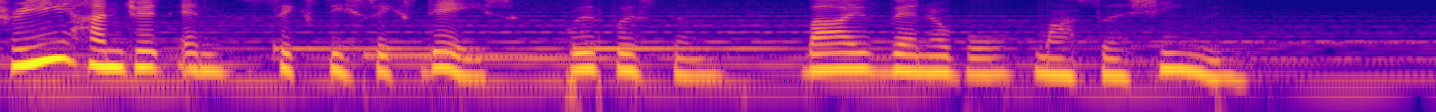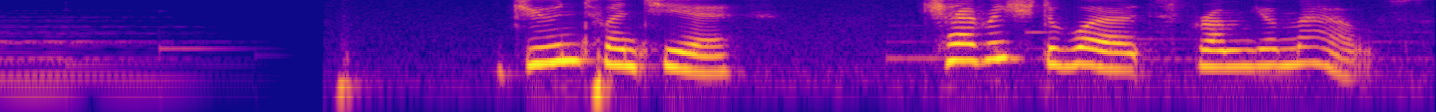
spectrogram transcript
366 Days with Wisdom by Venerable Master Xing Yun. June 20th. Cherish the words from your mouth.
